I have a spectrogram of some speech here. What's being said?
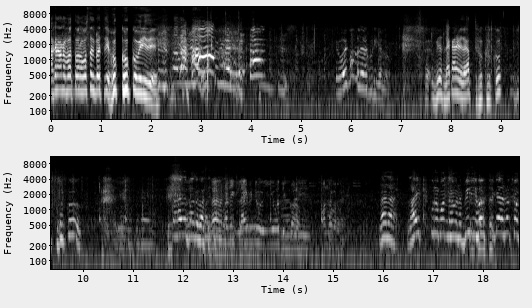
এখন আমরা বর্তমান অবস্থান করছি হুক হুক ব্রিজে। ওই পাগলেরা কুড়ি গেল। লেখা নেই জায়গা হুক হুক হুক। পাগল আছে? লাইভ একটু ইয়ে ওদিক করো বন্ধ করো। না না লাইট পুরো বন্ধ হবে না। বিড়ি হোক সিগারেট হোক সব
